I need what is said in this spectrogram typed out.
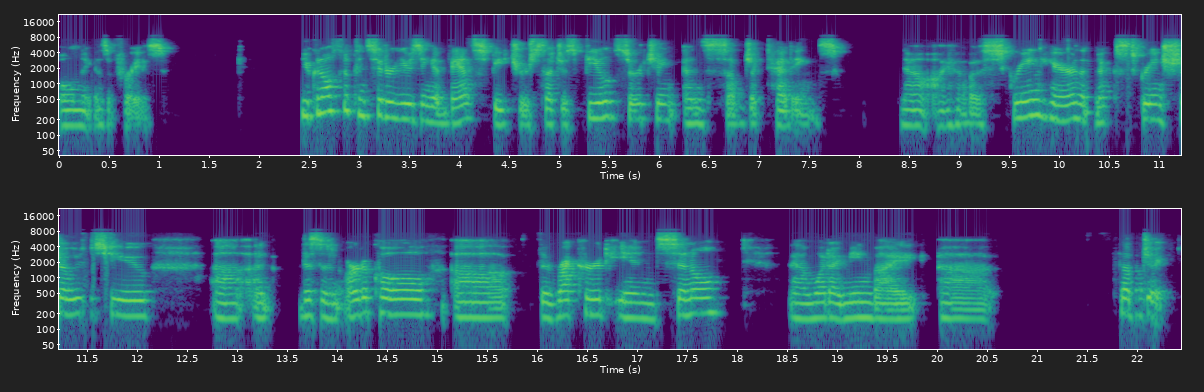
only as a phrase. You can also consider using advanced features such as field searching and subject headings. Now I have a screen here. The next screen shows you, uh, an, this is an article, uh, the record in CINAHL and what I mean by uh, subject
